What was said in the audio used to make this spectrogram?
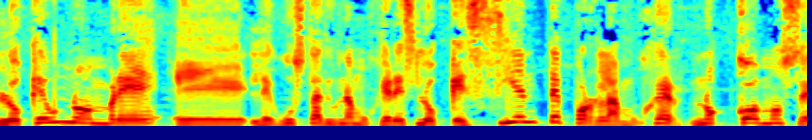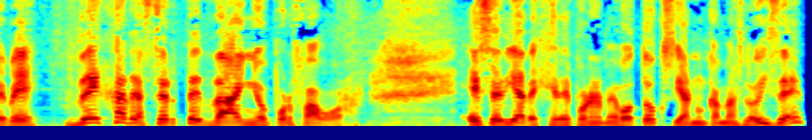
Lo que un hombre eh, le gusta de una mujer es lo que siente por la mujer, no cómo se ve. Deja de hacerte daño, por favor. Ese día dejé de ponerme Botox, ya nunca más lo hice,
